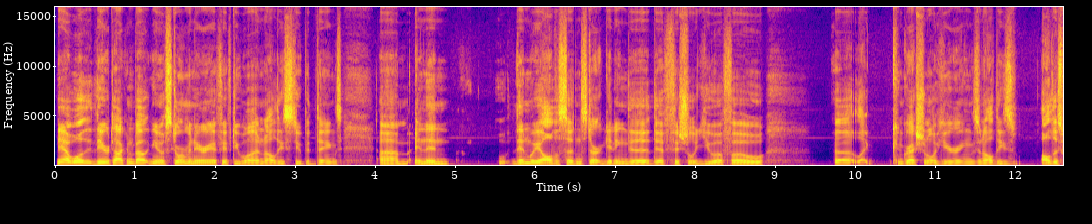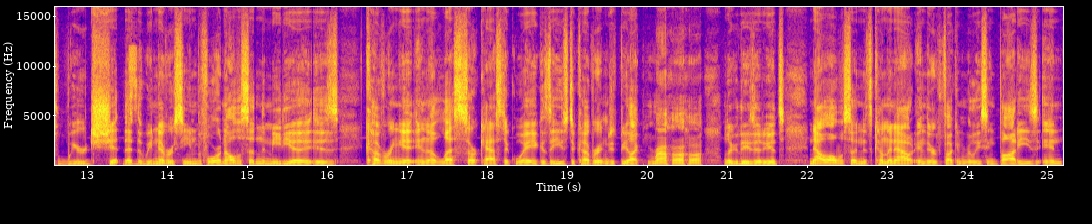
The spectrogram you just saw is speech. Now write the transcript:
Yeah, well, they were talking about you know storming Area 51, all these stupid things, um, and then then we all of a sudden start getting the the official UFO uh, like congressional hearings and all these all this weird shit that, that we've never seen before, and all of a sudden the media is covering it in a less sarcastic way because they used to cover it and just be like, ha, ha, "Look at these idiots." Now all of a sudden it's coming out and they're fucking releasing bodies in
